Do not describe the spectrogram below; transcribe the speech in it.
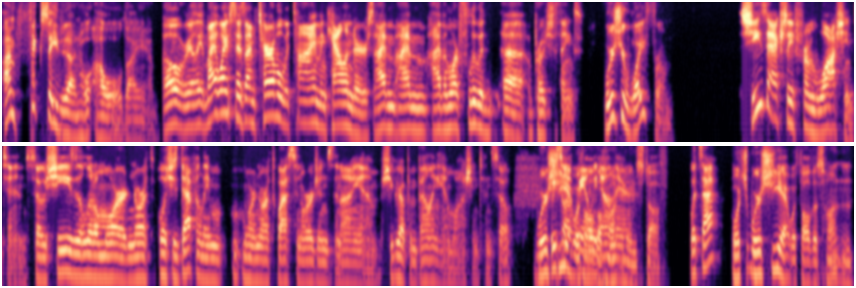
I'm fixated on ho- how old I am. oh, really? My wife says I'm terrible with time and calendars. I'm, I'm, I have a more fluid uh, approach to things. Where's your wife from? She's actually from Washington. So she's a little more north. Well, she's definitely m- more Northwest in origins than I am. She grew up in Bellingham, Washington. So Where's We she at with all the hunting there. and stuff? what's that? What's where's she at with all this hunting?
